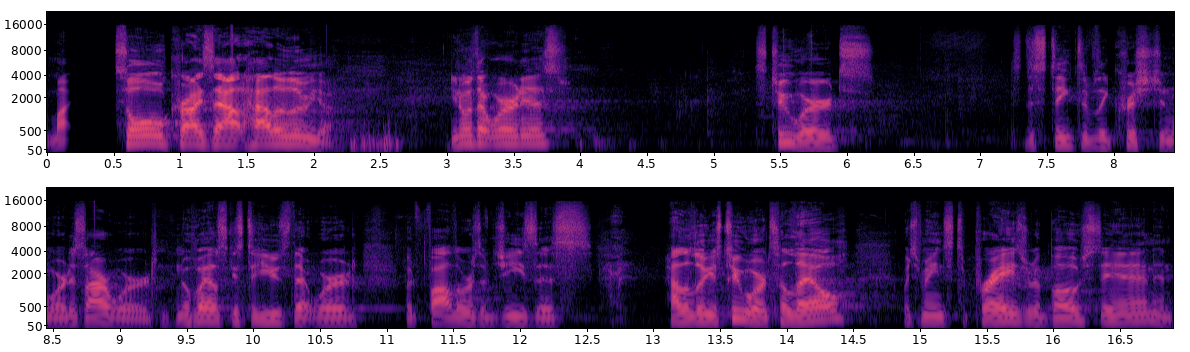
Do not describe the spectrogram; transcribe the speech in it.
My soul cries out, Hallelujah. You know what that word is? It's two words. It's a distinctively Christian word. It's our word. Nobody else gets to use that word but followers of Jesus. Hallelujah is two words Hallel, which means to praise or to boast in, and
